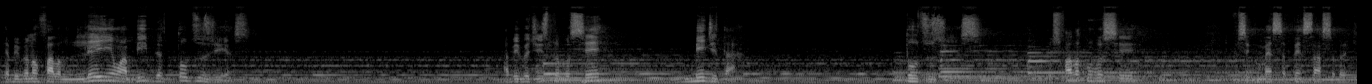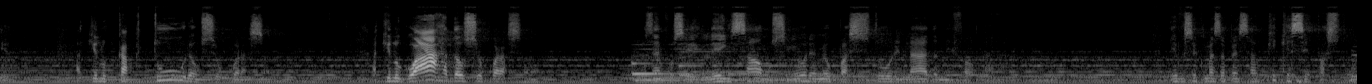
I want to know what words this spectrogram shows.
Que a Bíblia não fala leiam a Bíblia todos os dias. A Bíblia diz para você meditar todos os dias. Deus fala com você, você começa a pensar sobre aquilo. Aquilo captura o seu coração. Aquilo guarda o seu coração. Por exemplo, você lê em Salmo: O Senhor é meu pastor e nada me faltará. E aí você começa a pensar: o que é ser pastor?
